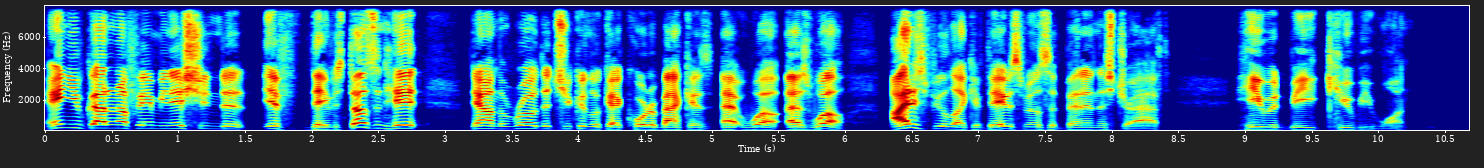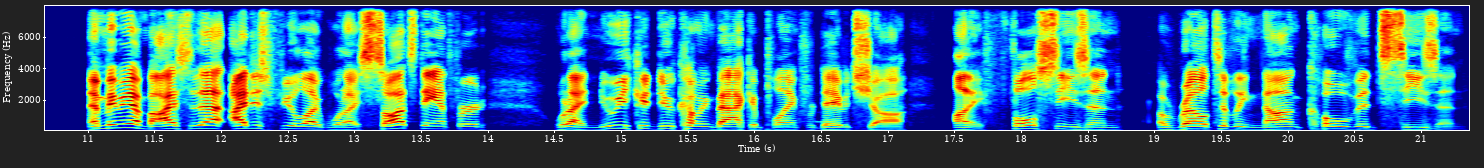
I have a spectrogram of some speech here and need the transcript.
and you've got enough ammunition to, if Davis doesn't hit down the road, that you can look at quarterback as at well as well. I just feel like if Davis Mills had been in this draft, he would be QB one. And maybe I'm biased to that. I just feel like what I saw at Stanford, what I knew he could do coming back and playing for David Shaw on a full season, a relatively non-COVID season,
